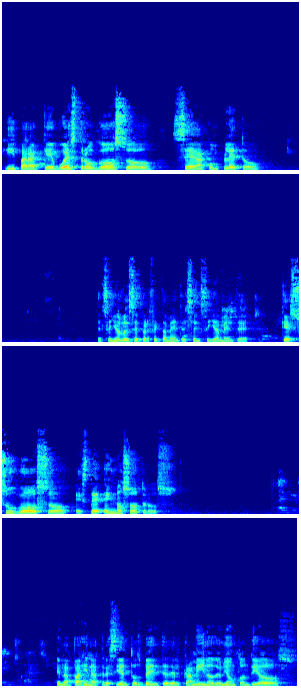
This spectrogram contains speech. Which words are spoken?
y para que vuestro gozo sea completo. El Señor lo dice perfectamente, sencillamente, que su gozo esté en nosotros en la página 320 del Camino de Unión con Dios,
